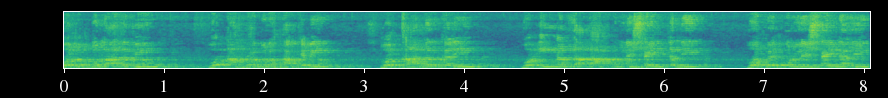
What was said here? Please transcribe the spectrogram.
वो रब्बुल आलमीन, वो अहकमुल हाकिमीन, वो कादर करीम, वो इन्नल्लाह कुल्ली शैइन कदीर, वो बेकुल्ली शैइन अलीम,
